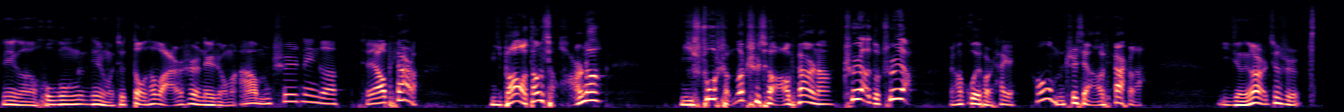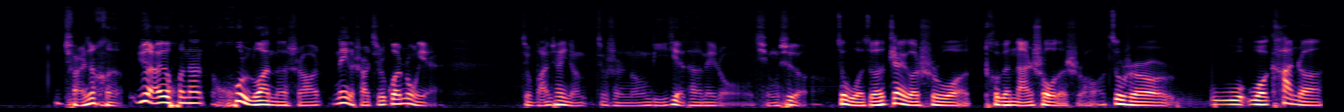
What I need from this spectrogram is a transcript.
那个护工那种就逗他玩儿似的那种嘛啊，我们吃那个小药片了，你把我当小孩呢？你说什么吃小药片呢？吃药就吃药。然后过一会儿他也哦，我们吃小药片了，已经有点就是，反正就很越来越混乱混乱的时候，那个时候其实观众也就完全已经就是能理解他的那种情绪了。就我觉得这个是我特别难受的时候，就是我我看着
